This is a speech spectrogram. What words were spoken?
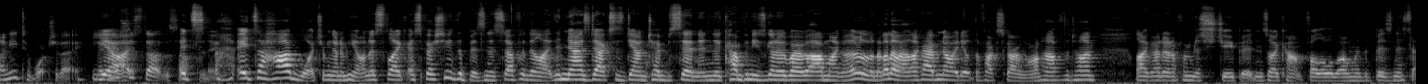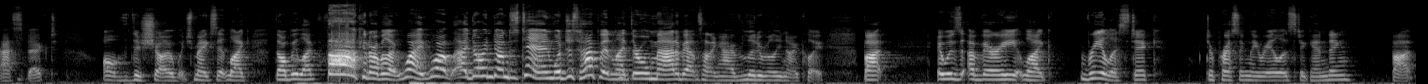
I need to watch it, eh? Maybe yeah, I should start this it's afternoon. it's a hard watch. I'm gonna be honest. Like especially the business stuff when they're like the Nasdaq's is down ten percent and the company's gonna. Blah, blah, I'm like, "Oh, blah, blah, blah." like I have no idea what the fuck's going on half the time. Like I don't know if I'm just stupid and so I can't follow along with the business aspect of the show, which makes it like they'll be like fuck, and I'll be like, wait, what? I don't understand what just happened. Like they're all mad about something. I have literally no clue. But it was a very like realistic, depressingly realistic ending. But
